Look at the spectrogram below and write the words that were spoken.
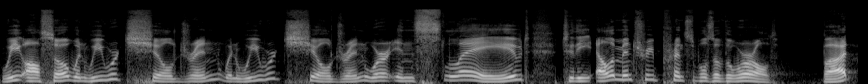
we also, when we were children, when we were children, were enslaved to the elementary principles of the world. But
